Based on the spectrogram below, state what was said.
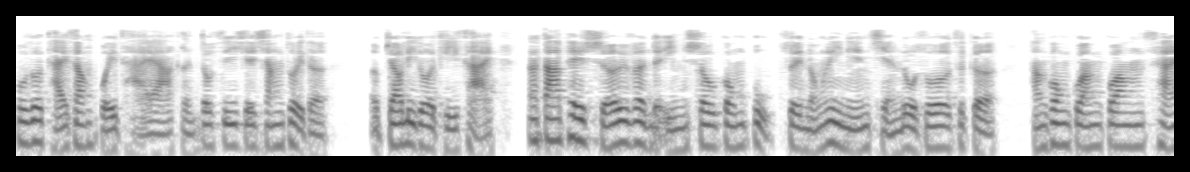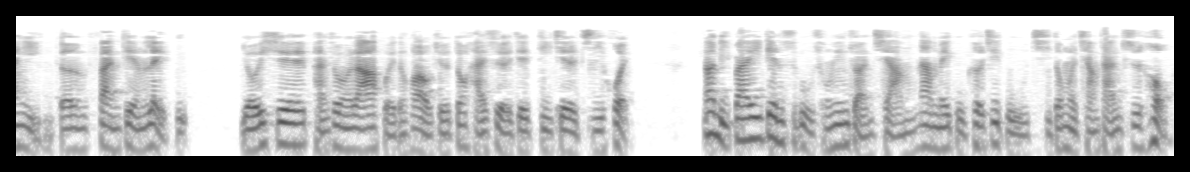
或者说台商回台啊，可能都是一些相对的呃比较利多的题材。那搭配十二月份的营收公布，所以农历年前，如果说这个航空观光、餐饮跟饭店类股有一些盘中的拉回的话，我觉得都还是有一些低阶的机会。那礼拜一电子股重新转强，那美股科技股启动了强弹之后，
